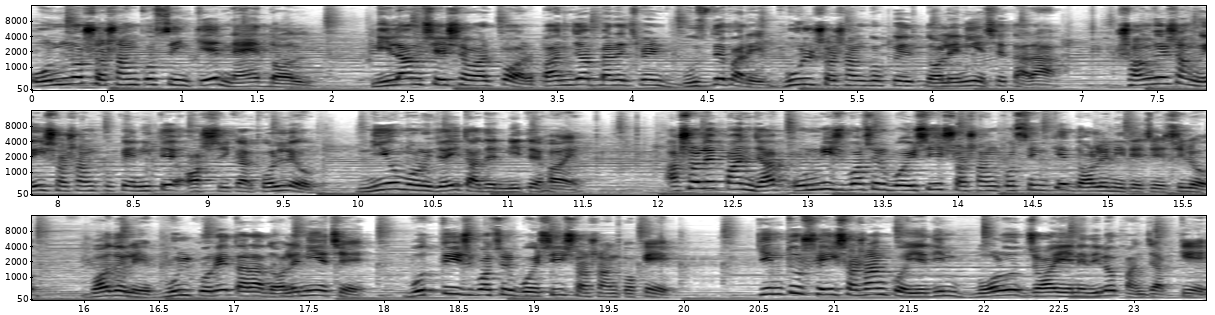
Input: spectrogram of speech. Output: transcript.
অন্য শশাঙ্ক সিংকে নেয় দল। নিলাম শেষ হওয়ার পর পাঞ্জাব ম্যানেজমেন্ট বুঝতে পারে ভুল শশাঙ্ককে দলে নিয়েছে তারা। সঙ্গে সঙ্গেই শশাঙ্ককে নিতে অস্বীকার করলেও নিয়ম অনুযায়ী তাদের নিতে হয়। আসলে পাঞ্জাব উনিশ বছর বয়সী শশাঙ্ক সিংকে দলে নিতে চেয়েছিল। বদলে ভুল করে তারা দলে নিয়েছে বত্রিশ বছর বয়সী শশাঙ্ককে। কিন্তু সেই শশাঙ্ক এদিন বড় জয় এনে দিল পাঞ্জাবকে।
